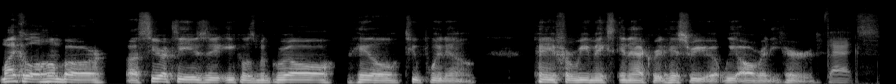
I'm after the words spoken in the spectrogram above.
Michael Humbar, uh, CRT is equals McGraw Hill 2.0, paying for remix inaccurate history we already heard. Facts.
